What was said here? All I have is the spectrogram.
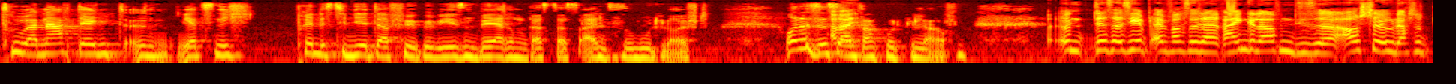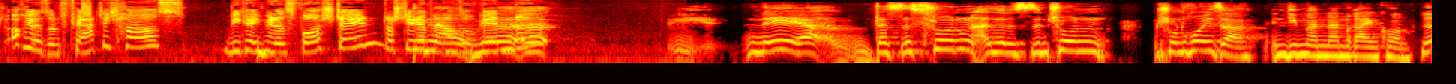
drüber nachdenkt, äh, jetzt nicht prädestiniert dafür gewesen wären, dass das alles so gut läuft. Und es ist Aber einfach gut gelaufen. Und das heißt, ihr habt einfach so da reingelaufen, diese Ausstellung, dachtet, ach ja, so ein Fertighaus. Wie kann ich mir das vorstellen? Da stehen genau, einfach so Wände. Äh, nee, ja, das ist schon, also das sind schon schon Häuser, in die man dann reinkommt. Ne?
